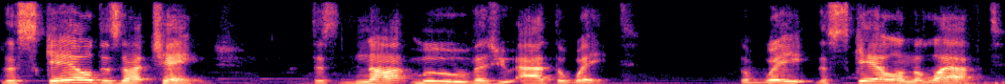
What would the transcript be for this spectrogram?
the scale does not change. Does not move as you add the weight. The weight, the scale on the left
